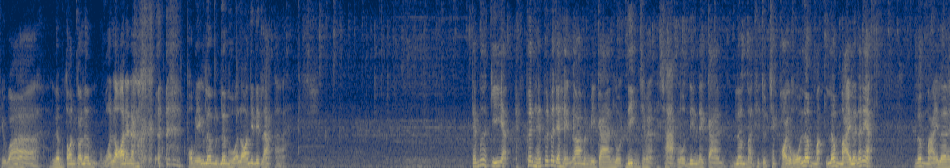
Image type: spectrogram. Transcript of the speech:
ถือว่าเริ่มต้นก็เริ่มหัวร้อนนะครับ ผมเองเริ่มเริ่มหัวร้อนนิดๆละอ่า แต่เมื่อกี้อะเพื่อนเห็นเพื่อนเพื่อนจะเห็นว่ามันมีการโหลดดิ้งใช่ไหมฉากโหลดดิ้งในการเริ่มมาที่จุดเช็คพอยต์โอ้โหเริ่มเริ่มใหม่เลยนะเนี่ย เริ่มใหม่เลย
